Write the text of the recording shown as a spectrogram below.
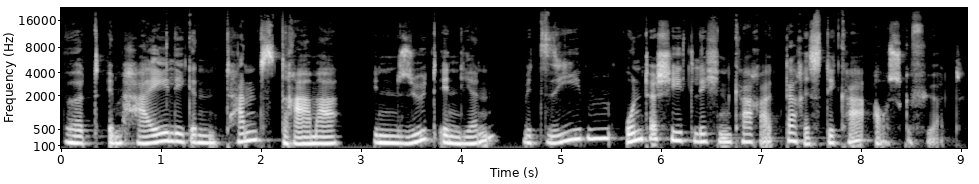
wird im heiligen Tanzdrama in Südindien mit sieben unterschiedlichen Charakteristika ausgeführt.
